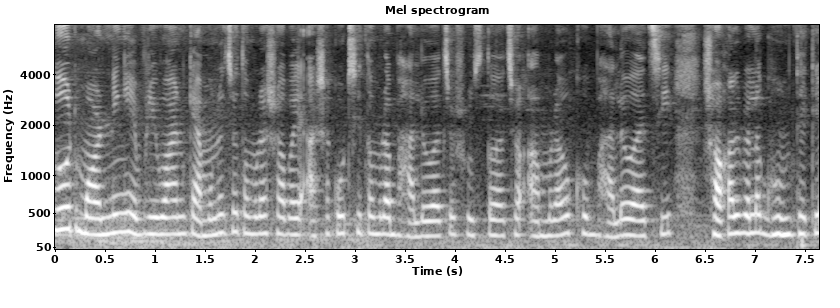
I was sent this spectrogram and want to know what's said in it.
গুড মর্নিং এভরিওয়ান কেমন আছো তোমরা সবাই? আশা করছি তোমরা ভালো আছো, সুস্থ আছো। আমরাও খুব ভালো আছি। সকালবেলা ঘুম থেকে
